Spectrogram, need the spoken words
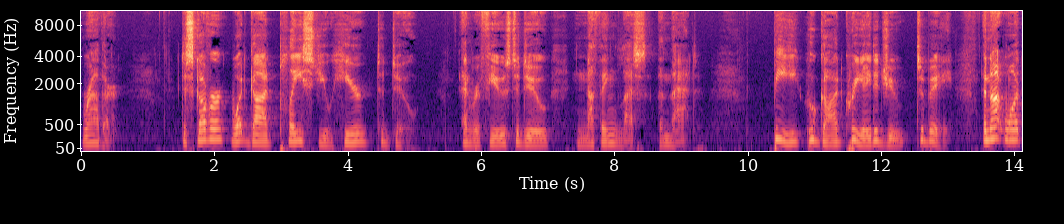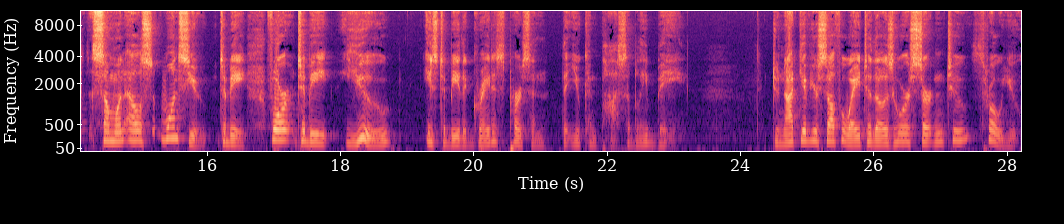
Rather, discover what God placed you here to do, and refuse to do nothing less than that. Be who God created you to be, and not what someone else wants you to be. For to be you is to be the greatest person that you can possibly be. Do not give yourself away to those who are certain to throw you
